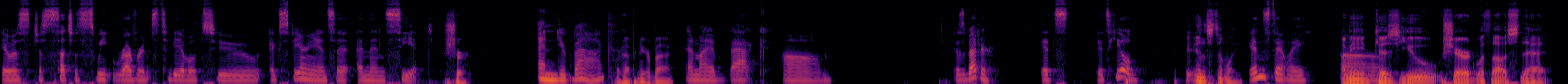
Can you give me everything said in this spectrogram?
it was just such a sweet reverence to be able to experience it and then see it. Sure. And you're back. What happened to your back? and my back um is better. It's it's healed Instantly. instantly. I mean, Um, because you shared with us that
